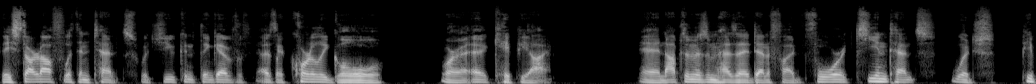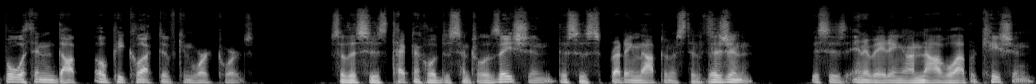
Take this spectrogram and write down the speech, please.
They start off with intents, which you can think of as a quarterly goal or a, a KPI. And Optimism has identified four key intents, which people within the OP collective can work towards. So this is technical decentralization. This is spreading the optimistic vision. This is innovating on novel application.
